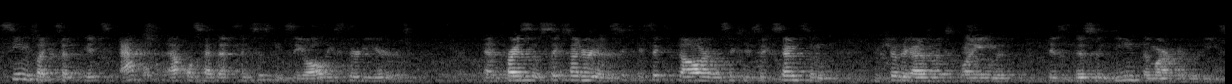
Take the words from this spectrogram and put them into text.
seems like it's, a, it's Apple. Apple's had that consistency all these 30 years. And price of $666.66, and I'm sure the guys will explain that is this indeed the mark of the beast?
